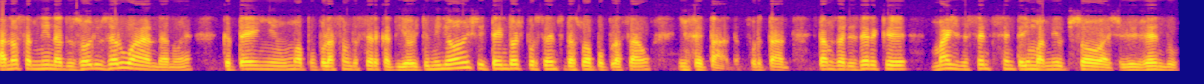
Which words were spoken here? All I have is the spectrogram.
a nossa menina dos olhos é Luanda, não é? que tem uma população de cerca de 8 milhões e tem 2% da sua população infectada. Portanto, estamos a dizer que mais de 161 mil pessoas vivendo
